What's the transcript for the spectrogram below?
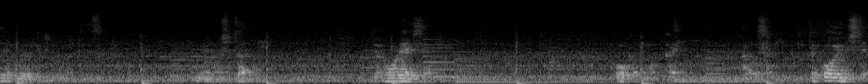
でこれ見てもらっていいですか目の下にでほうれい線こうかもう一回あの先でこういうふうにして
